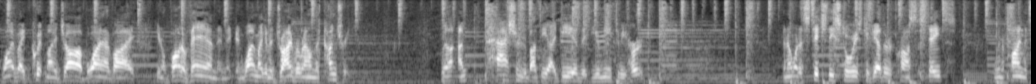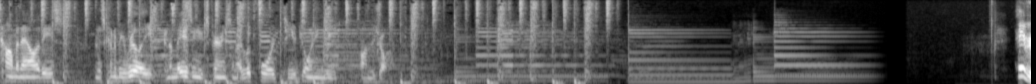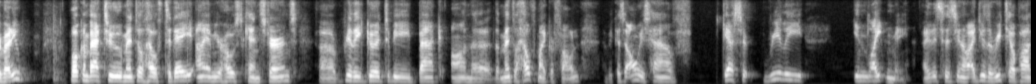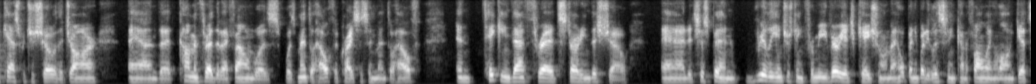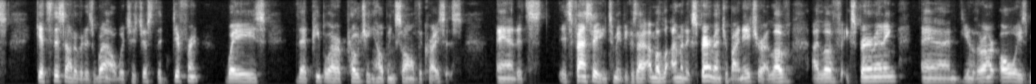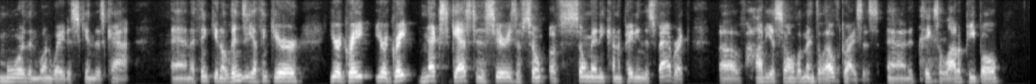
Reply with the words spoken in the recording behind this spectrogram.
Why have I quit my job? Why have I, you know, bought a van? And, and why am I going to drive around the country? Well, I'm passionate about the idea that you need to be heard. And I want to stitch these stories together across the states. We're going to find the commonalities, and it's going to be really an amazing experience, and I look forward to you joining me on the jar. Hey, everybody. Welcome back to Mental Health Today. I am your host, Ken Stearns. Uh, really good to be back on the, the mental health microphone because I always have guests that really enlighten me. I, this is, you know, I do the retail podcast, which is show the jar, and the common thread that I found was was mental health, a crisis in mental health, and taking that thread, starting this show, and it's just been really interesting for me, very educational, and I hope anybody listening, kind of following along, gets gets this out of it as well, which is just the different ways that people are approaching helping solve the crisis, and it's it's fascinating to me because I, am a I'm an experimenter by nature. I love I love experimenting, and you know there aren't always more than one way to skin this cat. And I think you know, Lindsay, I think you're you're a great you're a great next guest in a series of so of so many kind of painting this fabric of how do you solve a mental health crisis, and it takes a lot of people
